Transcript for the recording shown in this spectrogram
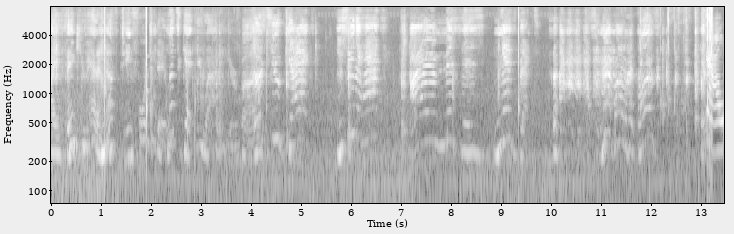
I think you had enough tea for today. Let's get you out of here, Buzz. Don't you get it? You see the hat? I am Mrs. Nesbit. Snap out of it, Buzz. Ow.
